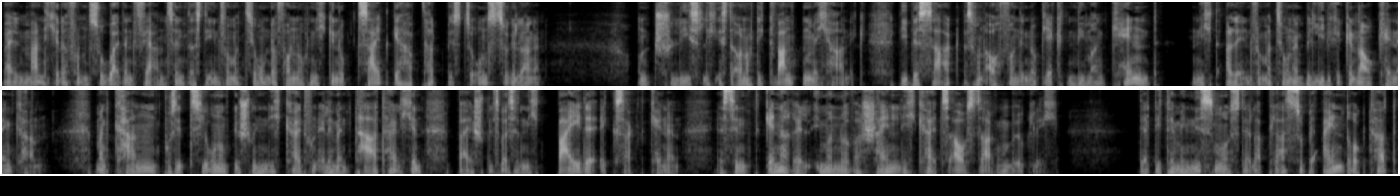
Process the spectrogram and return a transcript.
weil manche davon so weit entfernt sind, dass die Information davon noch nicht genug Zeit gehabt hat, bis zu uns zu gelangen. Und schließlich ist da auch noch die Quantenmechanik, die besagt, dass man auch von den Objekten, die man kennt, nicht alle Informationen beliebiger genau kennen kann. Man kann Position und Geschwindigkeit von Elementarteilchen beispielsweise nicht beide exakt kennen. Es sind generell immer nur Wahrscheinlichkeitsaussagen möglich. Der Determinismus, der Laplace so beeindruckt hat,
